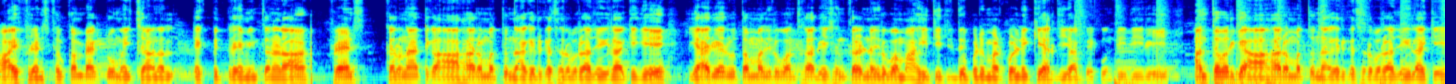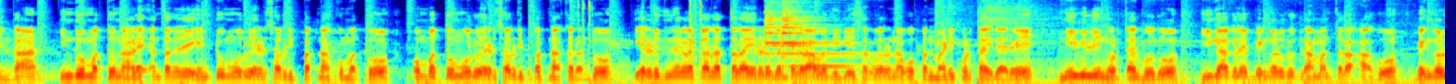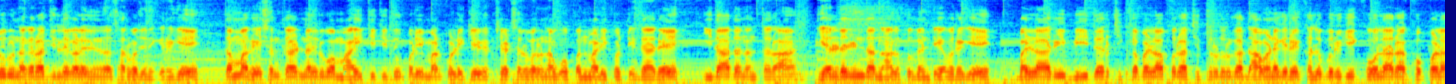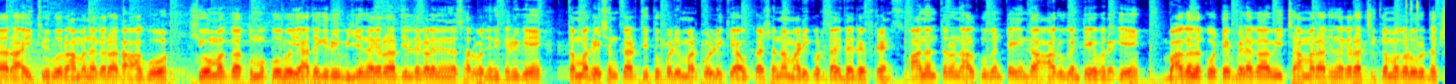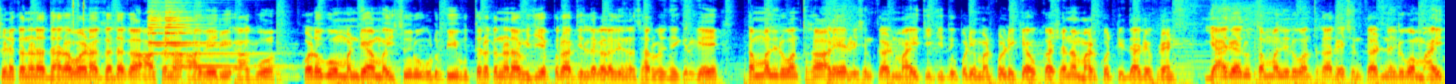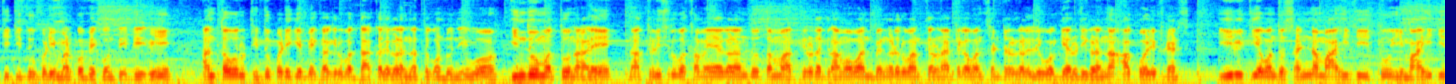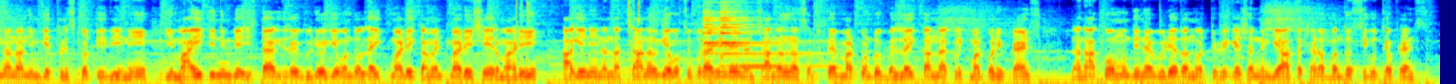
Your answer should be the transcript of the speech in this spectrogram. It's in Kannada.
hi friends welcome back to my channel tech with ಪ್ರೇಮಿನ್ Kannada friends Karnataka ಆಹಾರ ಮತ್ತು ನಾಗರಿಕ ಸರಬರಾಜು ಇಲಾಖೆಗೆ ಯಾರ್ಯಾರು ತಮ್ಮಲ್ಲಿರುವಂತಹ ರೇಷನ್ ಕಾರ್ಡ್ನಲ್ಲಿರುವ ಮಾಹಿತಿ ತಿದ್ದುಪಡಿ ಮಾಡಿಕೊಳ್ಳಿಕ್ಕೆ ಅರ್ಜಿ ಹಾಕಬೇಕು ಅಂತ ಇದ್ದೀರಿ ಅಂಥವರಿಗೆ ಆಹಾರ ಮತ್ತು ನಾಗರಿಕ ಸರಬರಾಜು ಇಲಾಖೆಯಿಂದ ಇಂದು ಮತ್ತು ನಾಳೆ ಅಂತಂದರೆ ಎಂಟು ಮೂರು ಎರಡು ಸಾವಿರದ ಇಪ್ಪತ್ನಾಲ್ಕು ಮತ್ತು ಒಂಬತ್ತು ಮೂರು ಎರಡು ಸಾವಿರದ ಇಪ್ಪತ್ನಾಲ್ಕರಂದು ಎರಡು ದಿನಗಳ ಕಾಲ ತಲಾ ಎರಡು ಗಂಟೆಗಳ ಅವಧಿಗೆ ಸರ್ವರನ್ನು ಓಪನ್ ಮಾಡಿ ಕೊಡ್ತಾ ಇದ್ದಾರೆ ನೀವಿಲ್ಲಿ ನೋಡ್ತಾ ಇರ್ಬೋದು ಈಗಾಗಲೇ ಬೆಂಗಳೂರು ಗ್ರಾಮಾಂತರ ಹಾಗೂ ಬೆಂಗಳೂರು ನಗರ ಜಿಲ್ಲೆಗಳಲ್ಲಿನ ಸಾರ್ವಜನಿಕರಿಗೆ ತಮ್ಮ ರೇಷನ್ ಕಾರ್ಡ್ನಲ್ಲಿರುವ ಮಾಹಿತಿ ತಿದ್ದುಪಡಿ ಮಾಡಿಕೊಳ್ಳಿಕ್ಕೆ ವೆಬ್ಸೈಟ್ ಸರ್ವರ್ ಅನ್ನು ಓಪನ್ ಮಾಡಿ ಕೊಟ್ಟಿದ್ದಾರೆ ಇದಾದ ನಂತರ ಎರಡರಿಂದ ನಾಲ್ಕು ಗಂಟೆಯವರೆಗೆ ಬಳ್ಳಾರಿ ಬೀದರ್ ಚಿಕ್ಕಬಳ್ಳಾಪುರ ಚಿತ್ರದುರ್ಗ ದಾವಣಗೆರೆ ಕಲಬುರಗಿ ಕೋಲಾರ ಕೊಪ್ಪಳ ರಾಯಚೂರು ರಾಮನಗರ ಹಾಗೂ ಶಿವಮೊಗ್ಗ ತುಮಕೂರು ಯಾದಗಿರಿ ವಿಜಯನಗರ ಜಿಲ್ಲೆಗಳಲ್ಲಿನ ಸಾರ್ವಜನಿಕರಿಗೆ ತಮ್ಮ ರೇಷನ್ ಕಾರ್ಡ್ ತಿದ್ದುಪಡಿ ಮಾಡಿಕೊಳ್ಳಿಕ್ಕೆ ಅವಕಾಶನ ಮಾಡಿಕೊಡ್ತಾ ಇದ್ದಾರೆ ಫ್ರೆಂಡ್ಸ್ ಆ ನಂತರ ನಾಲ್ಕು ಗಂಟೆಯಿಂದ ಆರು ಗಂಟೆಯವರೆಗೆ ಬಾಗಲಕೋಟೆ ಬೆಳಗಾವಿ ಚಾಮರಾಜನಗರ ಚಿಕ್ಕಮಗಳೂರು ದಕ್ಷಿಣ ಕನ್ನಡ ಧಾರವಾಡ ಗದಗ ಹಾಸನ ಹಾವೇರಿ ಹಾಗೂ ಕೊಡಗು ಮಂಡ್ಯ ಮೈಸೂರು ಉಡುಪಿ ಉತ್ತರ ಕನ್ನಡ ವಿಜಯಪುರ ಜಿಲ್ಲೆಗಳಲ್ಲಿನ ಸಾರ್ವಜನಿಕರಿಗೆ ತಮ್ಮಲ್ಲಿರುವಂತಹ ಹಳೆಯ ರೇಷನ್ ಕಾರ್ಡ್ ಮಾಹಿತಿ ತಿದ್ದುಪಡಿ ಮಾಡಿಕೊಳ್ಳಿಕ್ಕೆ ಅವಕಾಶನ ಮಾಡಿಕೊಟ್ಟಿದ್ದಾರೆ ಫ್ರೆಂಡ್ಸ್ ಯಾರ್ಯಾರು ತಮ್ಮಲ್ಲಿರುವಂತಹ ರೇಷನ್ ಕಾರ್ಡ್ ನಲ್ಲಿರುವ ಮಾಹಿತಿ ತಿದ್ದುಪಡಿ ಮಾಡ್ಕೋಬೇಕು ಅಂತಿದ್ದೀರಿ ಅಂತವರು ತಿದ್ದುಪಡಿಗೆ ಬೇಕಾಗಿರುವ ದಾಖಲೆಗಳನ್ನು ತಗೊಂಡು ನೀವು ಇಂದು ಮತ್ತು ನಾಳೆ ನಾ ತಿಳಿಸಿರುವ ಸಮಯಗಳಂದು ತಮ್ಮ ಹತ್ತಿರದ ಗ್ರಾಮ ಬೆಂಗಳೂರು ಒನ್ ಕರ್ನಾಟಕ ಒನ್ ಸೆಂಟರ್ಗಳಲ್ಲಿ ಹೋಗಿ ಅರ್ಜಿಗಳನ್ನು ಹಾಕೊಳ್ಳಿ ಫ್ರೆಂಡ್ಸ್ ಈ ರೀತಿಯ ಒಂದು ಸಣ್ಣ ಮಾಹಿತಿ ಇತ್ತು ಈ ಮಾಹಿತಿನ ನಾನು ನಿಮಗೆ ತಿಳಿಸ್ಕೊಟ್ಟಿದ್ದೀನಿ ಈ ಮಾಹಿತಿ ನಿಮಗೆ ಇಷ್ಟ ಆಗಿದ್ರೆ ವಿಡಿಯೋಗೆ ಒಂದು ಲೈಕ್ ಮಾಡಿ ಕಮೆಂಟ್ ಮಾಡಿ ಶೇರ್ ಮಾಡಿ ಹಾಗೆಯೇ ನನ್ನ ಚಾನಲ್ಗೆ ಹೊಸಬರಾಗಿದ್ರೆ ನನ್ನ ಚಾನಲ್ನ ಸಬ್ಸ್ಕ್ರೈಬ್ ಮಾಡಿಕೊಂಡು ಬೆಲ್ಲೈಕನ್ನ ಕ್ಲಿಕ್ ಮಾಡ್ಕೊಡಿ ಫ್ರೆಂಡ್ಸ್ ನಾನು ಹಾಕುವ ಮುಂದಿನ ವಿಡಿಯೋದ ನೋಟಿಫಿಕೇಶನ್ ನಿಮಗೆ ಆದ ತಕ್ಷಣ ಬಂದು ಸಿಗುತ್ತೆ ಫ್ರೆಂಡ್ಸ್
